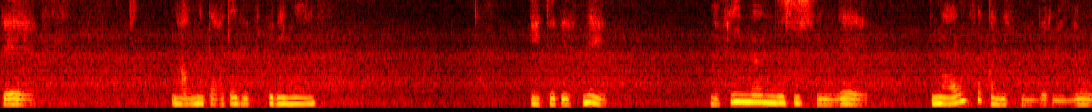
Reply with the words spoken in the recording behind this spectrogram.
て、まあまた後で作ります。えっ、とですね、まあ、フィンランド出身で、今大阪に住んでるんよ。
